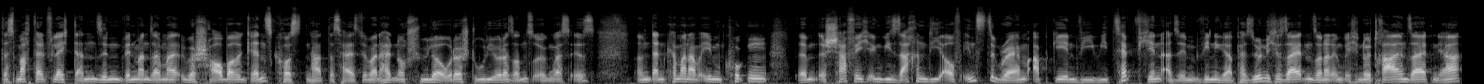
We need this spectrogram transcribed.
Das macht halt vielleicht dann Sinn, wenn man, sagen wir mal, überschaubare Grenzkosten hat. Das heißt, wenn man halt noch Schüler oder Studi oder sonst irgendwas ist. Und dann kann man aber eben gucken, ähm, schaffe ich irgendwie Sachen, die auf Instagram abgehen abgehen wie, wie Zäpfchen, also eben weniger persönliche Seiten, sondern irgendwelche neutralen Seiten, ja,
